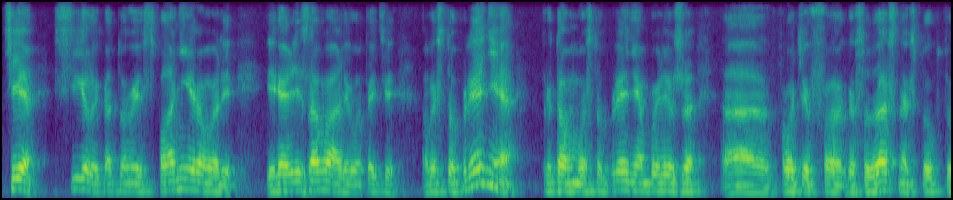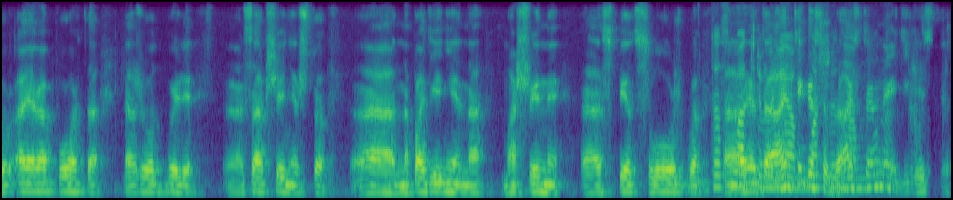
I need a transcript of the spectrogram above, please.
те силы, которые спланировали и реализовали вот эти выступления, при том выступления были же э, против государственных структур, аэропорта, даже вот были э, сообщения, что э, нападение на машины э, спецслужбы, э, это антигосударственные действия.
